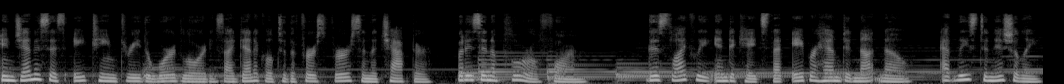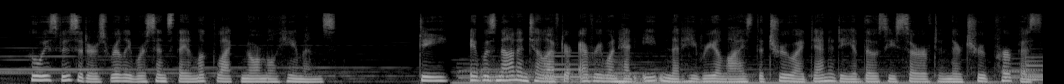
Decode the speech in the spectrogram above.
In Genesis 18:3 the word Lord is identical to the first verse in the chapter, but is in a plural form. This likely indicates that Abraham did not know, at least initially, who his visitors really were since they looked like normal humans. D. It was not until after everyone had eaten that he realized the true identity of those he served and their true purpose.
